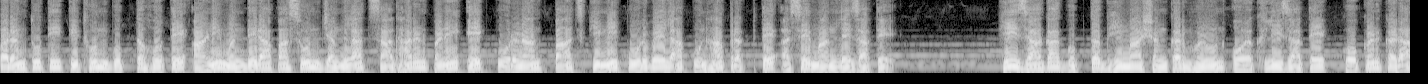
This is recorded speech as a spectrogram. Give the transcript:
परंतु ती तिथून गुप्त होते आणि मंदिरापासून जंगलात साधारणपणे एक पूर्णांक पाच किमी पूर्वेला पुन्हा प्रगटे असे मानले जाते. ही जागा गुप्त भीमाशंकर म्हणून ओळखली जाते. कोकण कडा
